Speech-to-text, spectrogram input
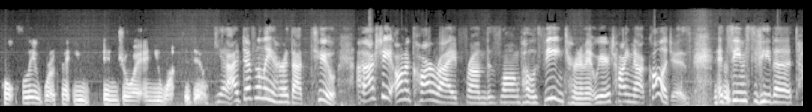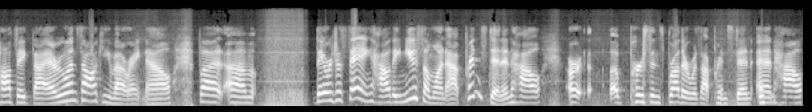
hopefully work that you enjoy and you want to do. Yeah, I've definitely heard that too. I'm actually on a car ride from this long public speaking tournament. We were talking about colleges. It seems to be the topic that everyone's talking about right now. But um, they were just saying how they knew someone at Princeton and how, or a person's brother was at Princeton, oh. and how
